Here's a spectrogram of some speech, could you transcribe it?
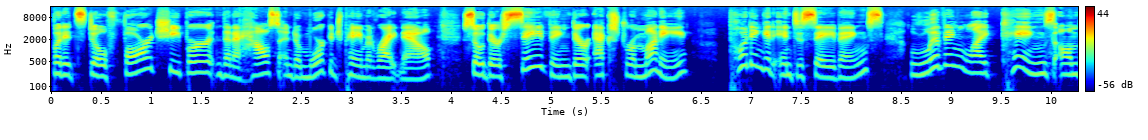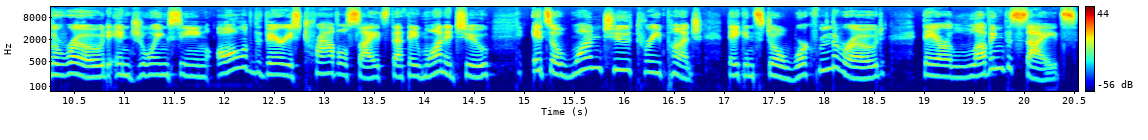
but it's still far cheaper than a house and a mortgage payment right now. So they're saving their extra money putting it into savings, living like kings on the road, enjoying seeing all of the various travel sites that they wanted to. It's a one, two, three punch. They can still work from the road. They are loving the sites.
